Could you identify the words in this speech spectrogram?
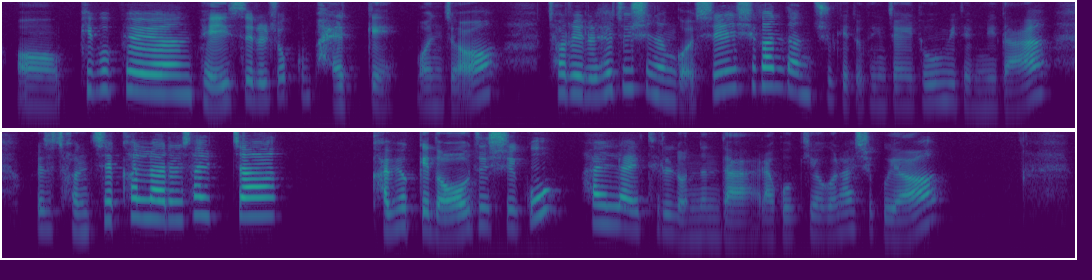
어, 피부 표현 베이스를 조금 밝게 먼저 처리를 해주시는 것이 시간 단축에도 굉장히 도움이 됩니다. 그래서 전체 컬러를 살짝 가볍게 넣어주시고 하이라이트를 넣는다라고 기억을 하시고요.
